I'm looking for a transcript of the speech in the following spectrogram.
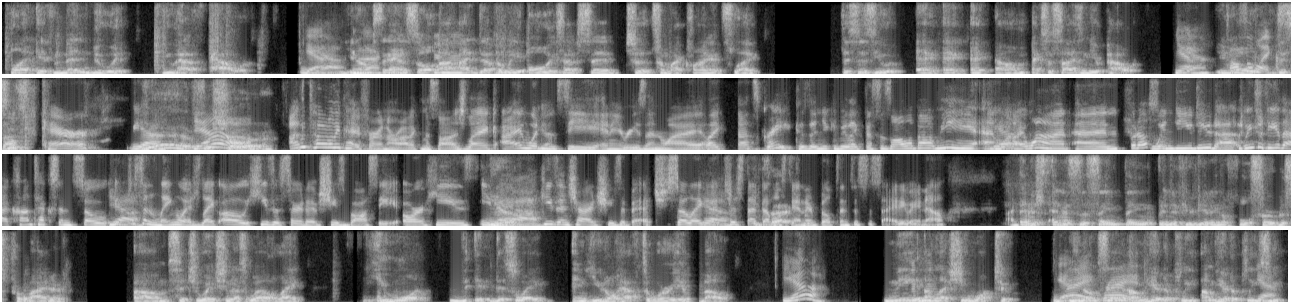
But if men do it, you have power. Yeah. You know exactly. what I'm saying? So Mhm. I, I definitely always have said to, to my clients, like, this is you e- e- e- um, exercising your power. Yeah. Yeah. You It's also know, like this is- self care. Yeah. for Yeah. sure. I would totally pay for an erotic massage. Like, I wouldn't Yeah. see any reason why. Like, that's great because then you can be like, this is all about me and what I want. And But also, when do you do that? we see that context and so Yeah. just in language like oh he's assertive she's bossy or he's you know Yeah. he's in charge she's a bitch so like Yeah. it's just that double standard built into society right now And it's, and it's the same thing. And if you're getting a full service provider um, situation as well, like you want it this way, and you don't have to worry about yeah. me Mhm. unless you want to. yeah you know what I'm saying? right. I'm here to please. I'm here to please Yeah. you.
